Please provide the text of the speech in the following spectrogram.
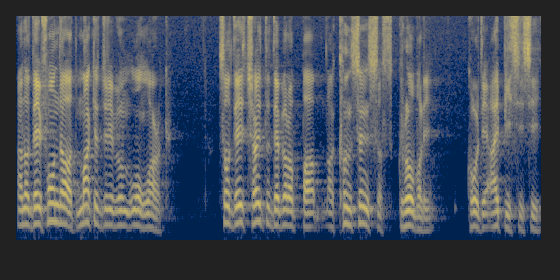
and they found out market-driven won't work. So they tried to develop a, a consensus globally called the IPCC.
